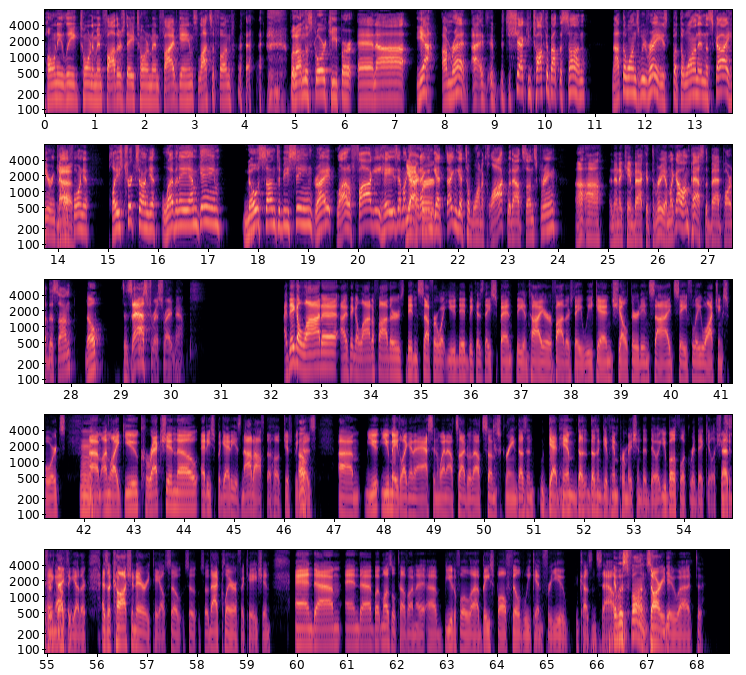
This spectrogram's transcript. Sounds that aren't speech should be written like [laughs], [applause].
Pony League tournament, Father's Day tournament, five games, lots of fun. [laughs] but I'm the scorekeeper, and uh, yeah, I'm red. I, it, Shaq, you talked about the sun, not the ones we raised, but the one in the sky here in California. Plays tricks on you. 11 a.m. game. No sun to be seen, right? A lot of foggy, hazy. I'm like, Yeah, all right, I can get I can get to one o'clock without sunscreen. Uh-uh. And then I came back at three. I'm like, oh, I'm past the bad part of the sun. Nope. Disastrous right now. I think a lot of I think a lot of fathers didn't suffer what you did because they spent the entire Father's Day weekend sheltered inside safely watching sports. Hmm. Um, unlike you, correction though, Eddie Spaghetti is not off the hook just because um, you you made like an ass and went outside without sunscreen doesn't get him doesn't doesn't give him permission to do it. You both look ridiculous. You That's should true. hang Thank out you. together as a cautionary tale. So so so that clarification and um and uh but muzzle tov on a, a beautiful uh baseball filled weekend for you cousin sal It was And fun. sorry Yeah. to uh to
